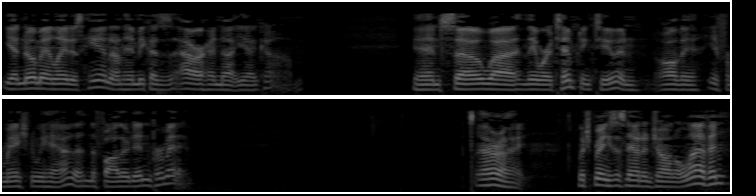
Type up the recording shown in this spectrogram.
yet no man laid his hand on him because his hour had not yet come. And so uh, they were attempting to, and all the information we have, and the Father didn't permit it. All right. Which brings us now to John 11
